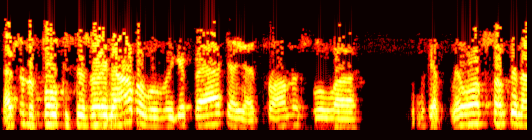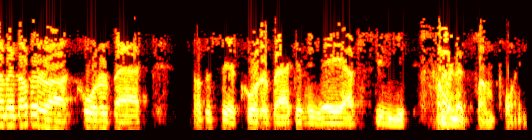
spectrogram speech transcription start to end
that's where the focus is right now. But when we get back, I, I promise we'll uh, we'll get we'll have something on another uh, quarterback. I'll just say a quarterback in the AFC coming at some point.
